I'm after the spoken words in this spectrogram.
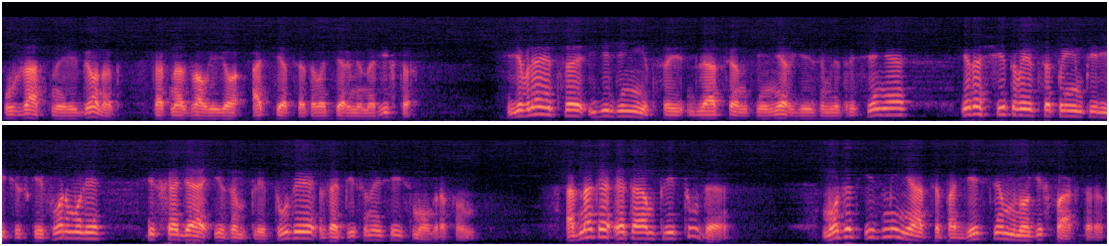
ужасный ребенок, как назвал ее отец этого термина Рихтер, является единицей для оценки энергии землетрясения и рассчитывается по эмпирической формуле, исходя из амплитуды, записанной сейсмографом. Однако эта амплитуда может изменяться под действием многих факторов.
